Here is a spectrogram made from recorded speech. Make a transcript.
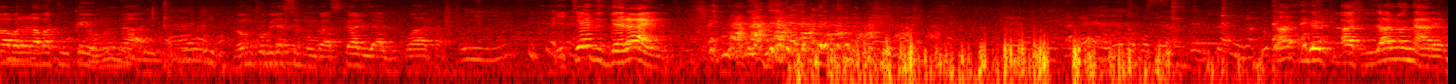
mulimu abalala abatuuka eyo munnaayo n'omukubira essimu nga sikaali yagikwata the line. You can't get artisanal narem.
